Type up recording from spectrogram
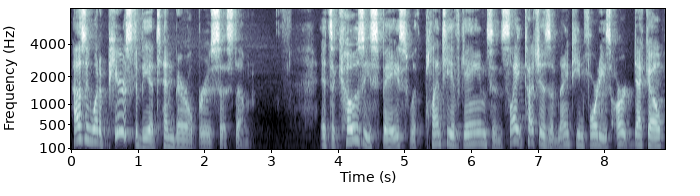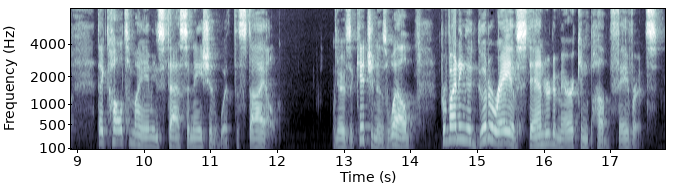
housing what appears to be a 10 barrel brew system. It's a cozy space with plenty of games and slight touches of 1940s Art Deco that call to Miami's fascination with the style. There's a kitchen as well, providing a good array of standard American pub favorites.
